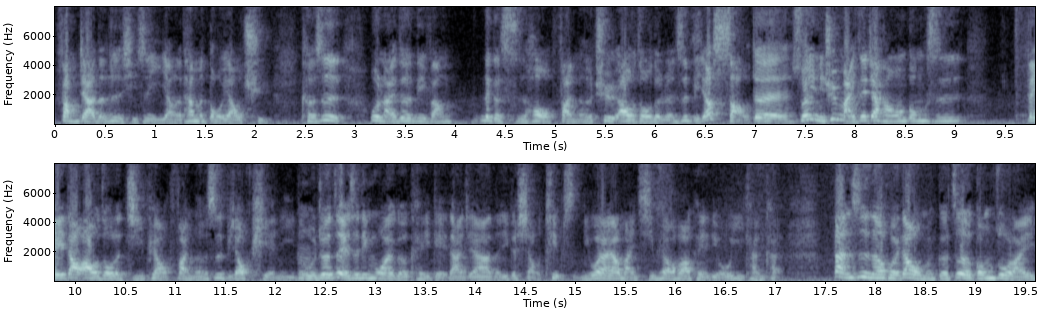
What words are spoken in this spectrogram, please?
放假的日期是一样的，他们都要去。可是问来这个地方，那个时候反而去澳洲的人是比较少的，对，所以你去买这家航空公司。飞到澳洲的机票反而是比较便宜的，我觉得这也是另外一个可以给大家的一个小 tips。你未来要买机票的话，可以留意看看。但是呢，回到我们的这个工作来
